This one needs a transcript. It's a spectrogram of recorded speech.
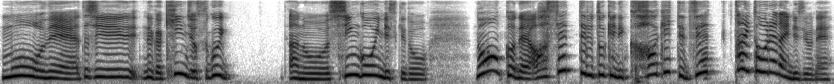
もうね、私、なんか近所すごい、あの、信号多いんですけど、なんかね、焦ってる時に限って絶対通れないんですよね。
